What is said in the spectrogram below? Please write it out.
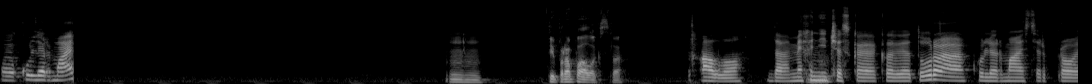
Э, Кулер Май. Мгм. Ты пропала, кстати. Алло. Да, механическая клавиатура Cooler Master Pro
